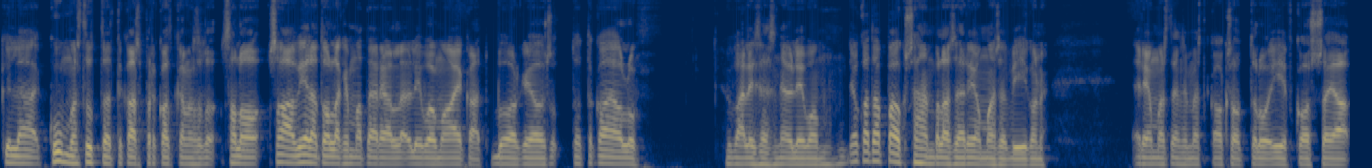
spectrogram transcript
kyllä kummastuttu, että Kasper Kotkansalo saa vielä tuollakin materiaalilla ylivoima-aikaa, Borgi on totta kai ollut hyvä lisä sinne ylivoimaan. Joka tapauksessa hän pelasi erinomaisen viikon, erinomaisesti ensimmäistä kaksi ottelua IFKssa ja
